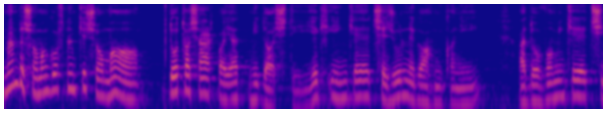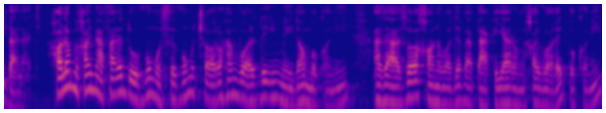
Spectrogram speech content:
من به شما گفتم که شما دو تا شرط باید می داشتی یکی این که چجور نگاه می‌کنی؟ و دوم اینکه چی بلدی؟ حالا می‌خوای نفر دوم و سوم و چهارم هم وارد این میدان بکنی؟ از اعضای خانواده و بقیه رو می‌خوای وارد بکنی؟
